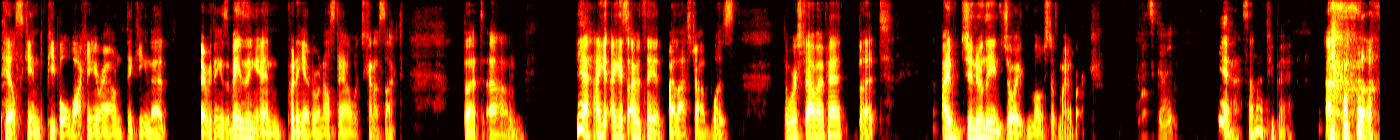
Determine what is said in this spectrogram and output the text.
pale skinned people walking around thinking that everything is amazing and putting everyone else down, which kind of sucked. But um, yeah, I, I guess I would say my last job was the worst job I've had, but I've generally enjoyed most of my work. That's good. Yeah, so not too bad.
